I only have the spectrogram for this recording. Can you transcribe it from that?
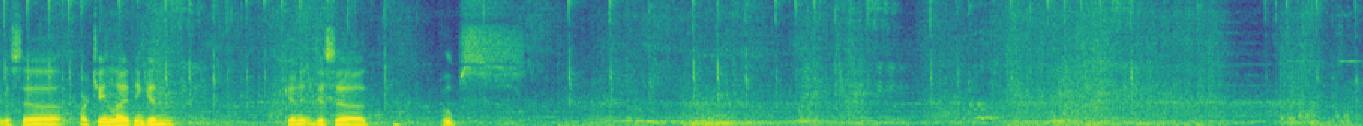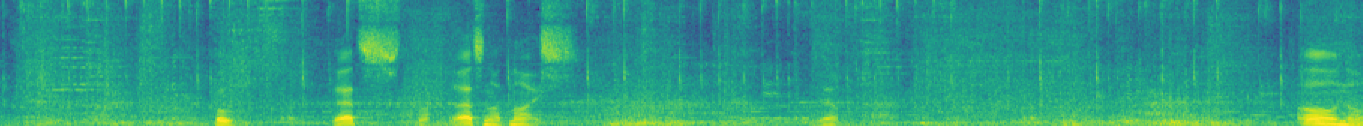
Because uh, our chain lightning can can just uh, oops. Oh, that's not, that's not nice. Yeah. Oh no.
